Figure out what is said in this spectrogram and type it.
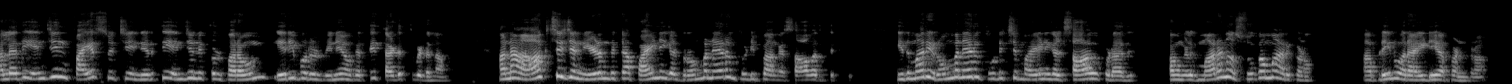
அல்லது என்ஜின் ஃபயர் சுவிட்சை நிறுத்தி என்ஜினுக்குள் பரவும் எரிபொருள் விநியோகத்தை தடுத்து விடலாம். ஆனா ஆக்சிஜன் இழந்துட்டா பயணிகள் ரொம்ப நேரம் துடிப்பாங்க சாவறதுக்கு இது மாதிரி ரொம்ப நேரம் துடிச்சு பயணிகள் சாகக்கூடாது. அவங்களுக்கு மரணம் சுகமா இருக்கணும் அப்படின்னு ஒரு ஐடியா பண்றான்.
